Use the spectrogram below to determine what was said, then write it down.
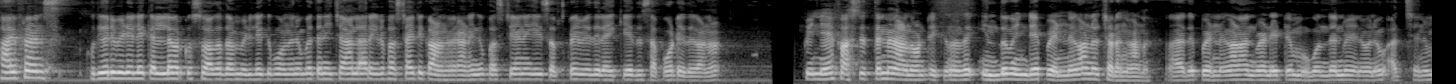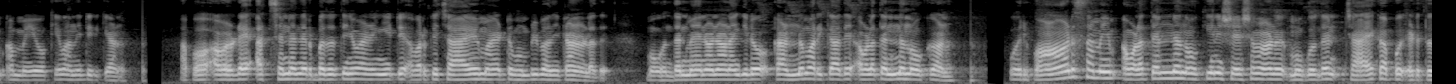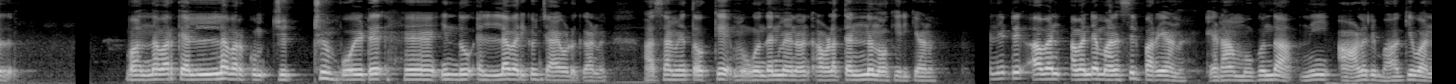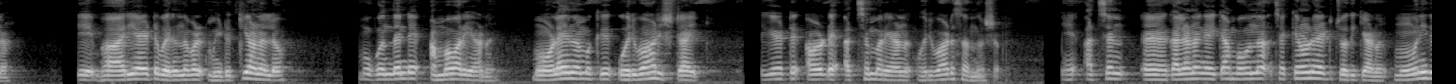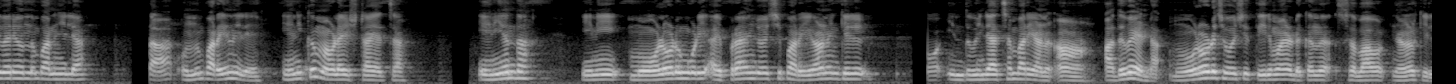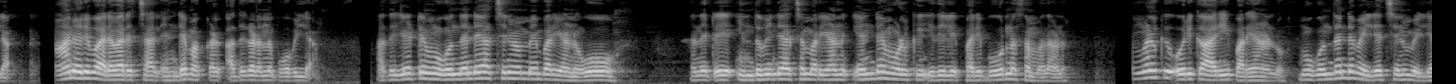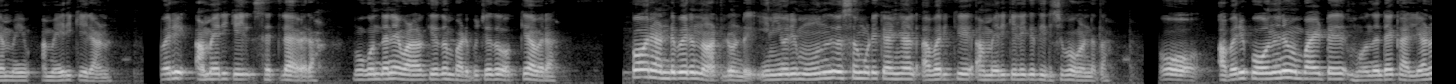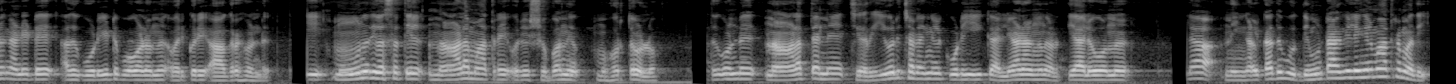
Hi friends പുതിയൊരു വീഡിയോയിലേക്ക് എല്ലാവർക്കും സ്വാഗതം. വീഡിയോയിലേക്ക് പോകുന്നതിന് മുമ്പ് തന്നെ ഈ ചാനൽ ആരെങ്കിലും ഫസ്റ്റ് ആയിട്ട് കാണുന്നവരാണെങ്കിൽ ഫസ്റ്റ് ആണെങ്കിൽ സബ്സ്ക്രൈബ് ചെയ്ത് ലൈക്ക് ചെയ്ത് സപ്പോർട്ട് ചെയ്ത് കാണാം. പിന്നെ ഫസ്റ്റ് തന്നെ നടന്നുകൊണ്ടിരിക്കുന്നത് ഇന്ദുവിന്റെ പെണ്ണ് കാണൽ ചടങ്ങാണ്. അതായത് പെണ്ണ് കാണാൻ വേണ്ടിയിട്ട് മുകുന്ദൻ മേനോനും അച്ഛനും അമ്മയും ഒക്കെ വന്നിട്ടിരിക്കുകയാണ്. അപ്പോൾ അവരുടെ അച്ഛന്റെ നിർബന്ധത്തിന് വഴങ്ങിയിട്ട് അവർക്ക് ചായയുമായിട്ട് മുമ്പിൽ വന്നിട്ടാണുള്ളത്. മുകുന്ദൻ മേനോനാണെങ്കിലോ കണ്ണ് മറിക്കാതെ അവളെ തന്നെ നോക്കുകയാണ്. ഒരുപാട് സമയം അവളെ തന്നെ നോക്കിയതിന് ശേഷമാണ് മുകുന്ദൻ ചായക്കപ്പ് എടുത്തത്. വന്നവർക്കെല്ലാവർക്കും ചുറ്റും പോയിട്ട് ഇന്ദു എല്ലാവർക്കും ചായ കൊടുക്കുകയാണ്. ആ സമയത്തൊക്കെ മുകുന്ദൻ മേനോൻ അവളെ തന്നെ നോക്കിയിരിക്കുകയാണ്. എന്നിട്ട് അവൻ അവന്റെ മനസ്സിൽ പറയാണ് എടാ മുകുന്ദ നീ ആളൊരു ഭാഗ്യവാനാ. ഏ ഭാര്യയായിട്ട് വരുന്നവൾ മിടുക്കിയാണല്ലോ. മുകുന്ദന്റെ അമ്മ പറയാണ് മോളെ നമുക്ക് ഒരുപാട് ഇഷ്ടമായി കേട്ട് അവളുടെ അച്ഛൻ പറയാണ് ഒരുപാട് സന്തോഷം. അച്ഛൻ കല്യാണം കഴിക്കാൻ പോകുന്ന ചെക്കനോടായിട്ട് ചോദിക്കുകയാണ് മോൻ ഇതുവരെ ഒന്നും പറഞ്ഞില്ല? ആ ഒന്നും പറയുന്നില്ലേ? എനിക്കും അവളെ ഇഷ്ടമായി അച്ഛാ. ഇനിയെന്താ? ഇനി മോളോടും കൂടി അഭിപ്രായം ചോദിച്ച് പറയുകയാണെങ്കിൽ ഇന്ദുവിന്റെ അച്ഛൻ പറയാണ് ആ അത് വേണ്ട. മോളോട് ചോദിച്ച് തീരുമാനം എടുക്കുന്ന സ്വഭാവം ഞങ്ങൾക്കില്ല. ഞാനൊരു വര വരച്ചാൽ എന്റെ മക്കൾ അത് കടന്നു പോവില്ല. അത് കേട്ട് മുകുന്ദന്റെ അച്ഛനും അമ്മയും പറയാണ് ഓ എന്നിട്ട് ഇന്ദുവിന്റെ അച്ഛൻ പറയാണ് എന്റെ മോൾക്ക് ഇതിൽ പരിപൂർണ സമ്മതമാണ് ഞങ്ങൾക്ക് ഒരു കാര്യം പറയാനുണ്ടോ? മുകുന്ദന്റെ വലിയച്ഛനും വലിയമ്മയും അമേരിക്കയിലാണ്. അവർ അമേരിക്കയിൽ സെറ്റിലായവരാ. മുകുന്ദനെ വളർത്തിയതും പഠിപ്പിച്ചതും ഒക്കെ അവരാ. ഇപ്പോൾ രണ്ടുപേരും നാട്ടിലുണ്ട്. ഇനി ഒരു മൂന്ന് ദിവസം കൂടി കഴിഞ്ഞാൽ അവർക്ക് അമേരിക്കയിലേക്ക് തിരിച്ചു പോകേണ്ടതാ. ഓ അവർ പോകുന്നതിന് മുമ്പായിട്ട് മുകുന്ദന്റെ കല്യാണം കണ്ടിട്ട് അത് കൂടിയിട്ട് പോകണമെന്ന് അവർക്കൊരു ആഗ്രഹമുണ്ട്. ഈ മൂന്ന് ദിവസത്തിൽ നാളെ മാത്രമേ ഒരു ശുഭ മുഹൂർത്തമുള്ളൂ അതുകൊണ്ട് നാളെ തന്നെ ചെറിയൊരു ചടങ്ങിൽ കൂടി ഈ കല്യാണം അങ്ങ് നടത്തിയാലോ എന്ന്. അല്ല നിങ്ങൾക്കത് ബുദ്ധിമുട്ടാകില്ലെങ്കിൽ മാത്രം മതി.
